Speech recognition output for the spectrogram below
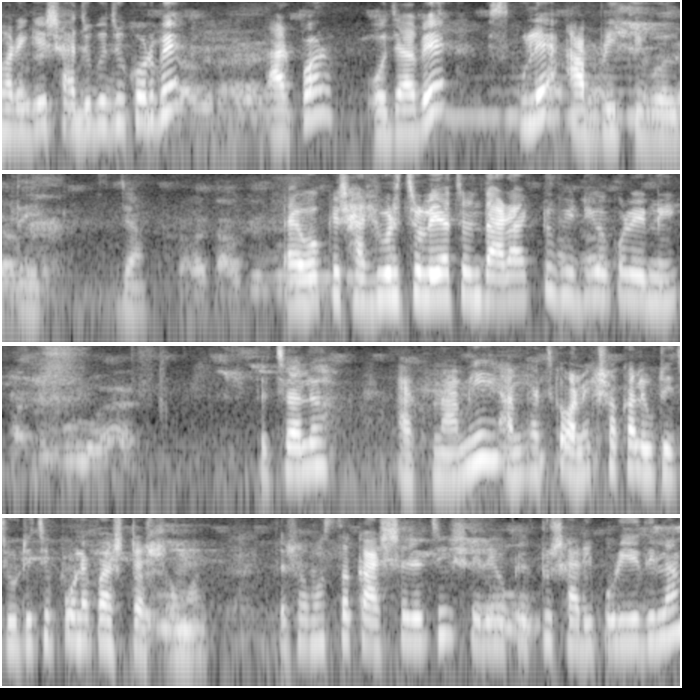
ঘরে গিয়ে সাজুগুজু করবে। তারপর ও যাবে স্কুলে আবৃত্তি বলতে। যা তাই ওকে শাড়ি পরে চলে যাচ্ছে আমি দাঁড়া একটু ভিডিও করে নিই। তো চলো এখন আমি আমি আজকে অনেক সকালে উঠেছি উঠেছি পৌনে পাঁচটার সময়। তো সমস্ত কাজ সেরেছি সেরে ওকে একটু শাড়ি পরিয়ে দিলাম।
